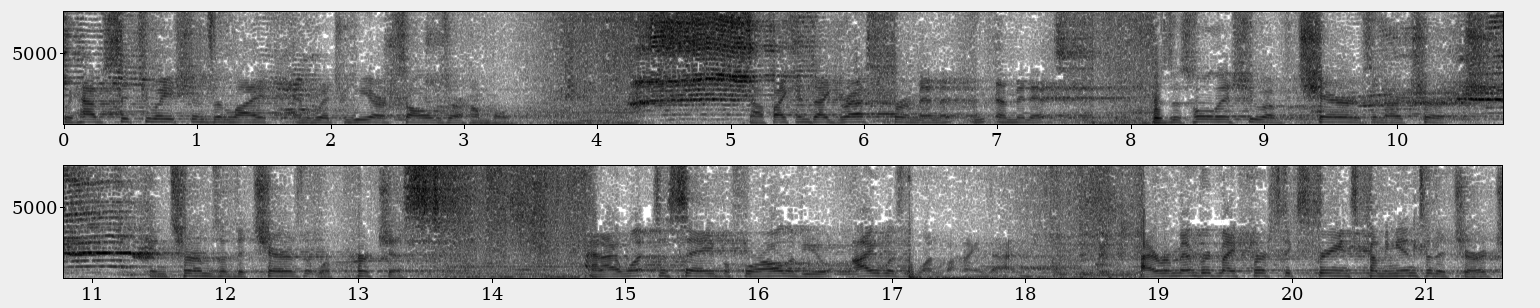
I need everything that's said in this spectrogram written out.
we have situations in life in which we ourselves are humbled. Now, if I can digress for a minute, a minute, there's this whole issue of chairs in our church in terms of the chairs that were purchased. And I want to say before all of you, I was the one behind that. I remembered my first experience coming into the church,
